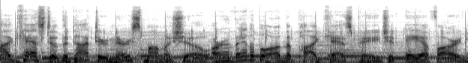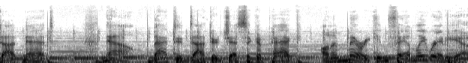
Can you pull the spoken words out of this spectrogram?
Podcasts of the Dr. Nurse Mama Show are available on the podcast page at afr.net. Now, back to Dr. Jessica Peck on American Family Radio.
